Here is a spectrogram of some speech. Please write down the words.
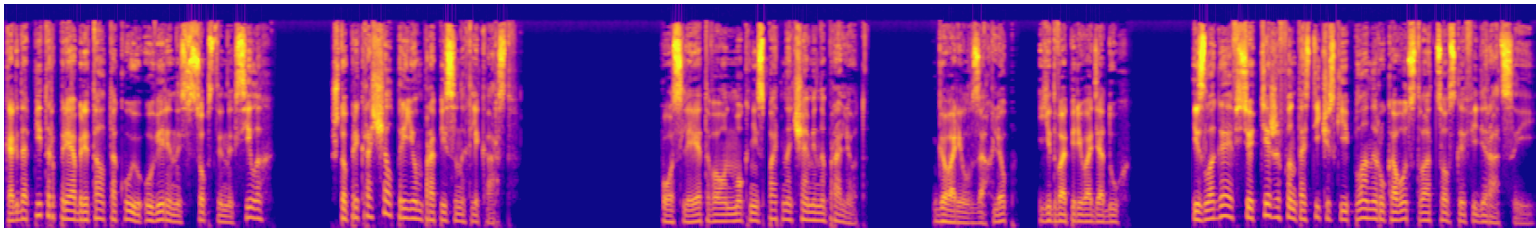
когда Питер приобретал такую уверенность в собственных силах, что прекращал прием прописанных лекарств. После этого он мог не спать ночами напролет. Говорил взахлеб, едва переводя дух, излагая все те же фантастические планы руководства Отцовской Федерацией.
